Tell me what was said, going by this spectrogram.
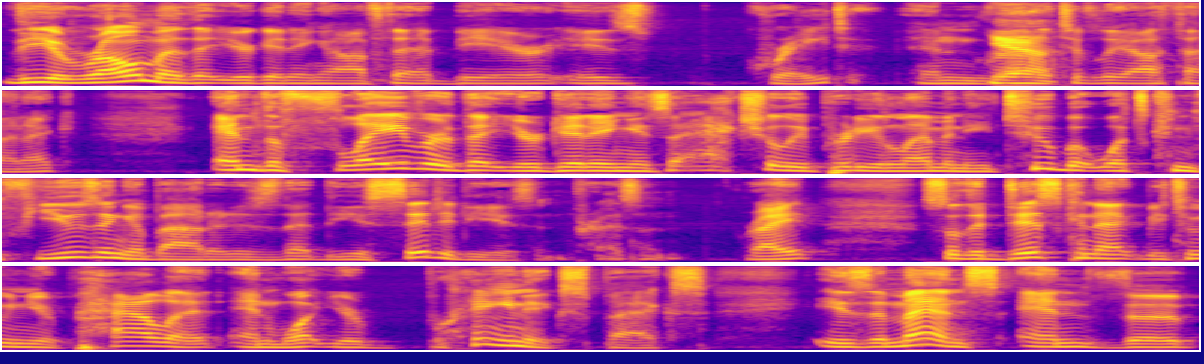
the aroma that you're getting off that beer is great and Yeah. relatively authentic. And the flavor that you're getting is actually pretty lemony too. But what's confusing about it is that the acidity isn't present, right? So the disconnect between your palate and what your brain expects is immense. And the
